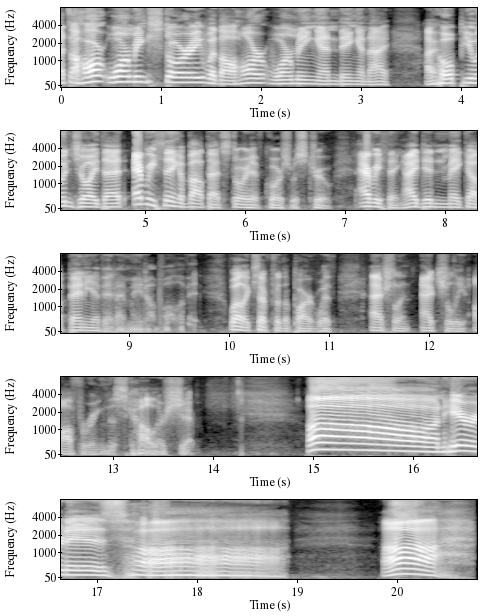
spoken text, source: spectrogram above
that's a heartwarming story with a heartwarming ending, and I I hope you enjoyed that. Everything about that story, of course, was true. Everything. I didn't make up any of it. I made up all of it. Well, except for the part with Ashland actually offering the scholarship. Oh, and here it is. Ah. Ah.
